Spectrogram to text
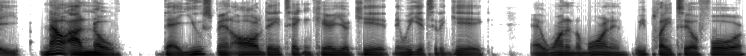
eh, now I know that you spend all day taking care of your kid. Then we get to the gig at one in the morning. We play till four,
